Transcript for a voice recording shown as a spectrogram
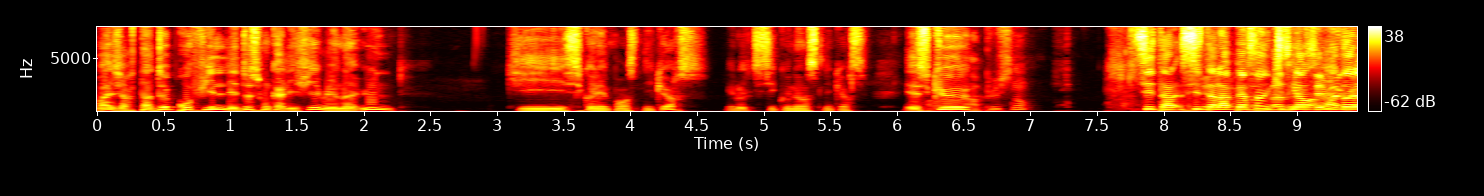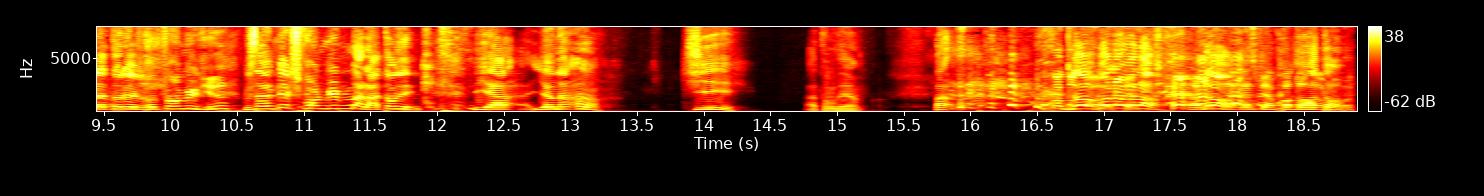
on va dire, t'as deux profils, les deux sont qualifiés, mais il y en a une qui s'y connaît pas en sneakers et l'autre qui s'y connaît en sneakers. Est-ce vrai, que, un plus, non? Si t'as, si t'as la personne qui, mieux, attendez, attendez, je reformule. Vous savez bien que je formule mal, attendez. Il y a, il y en a un qui est, attendez, hein. Non, voilà, voilà. Non. Attends.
